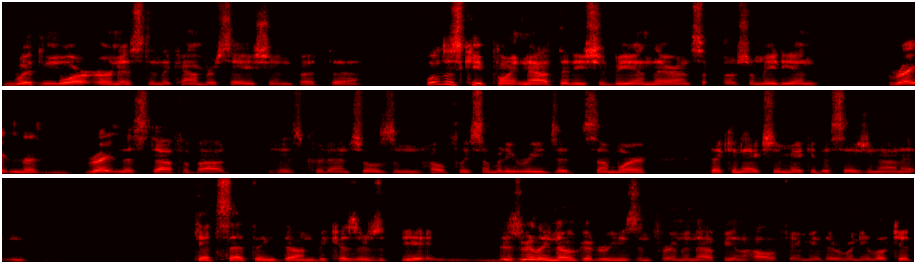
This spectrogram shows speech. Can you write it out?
with more earnest in the conversation. But uh, we'll just keep pointing out that he should be in there on social media and writing the writing the stuff about his credentials, and hopefully somebody reads it somewhere that can actually make a decision on it and gets that thing done. Because there's there's really no good reason for him to not be in the Hall of Fame either. When you look at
